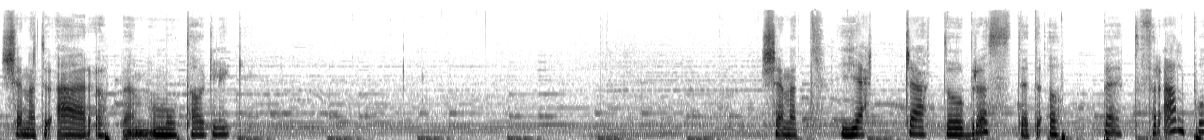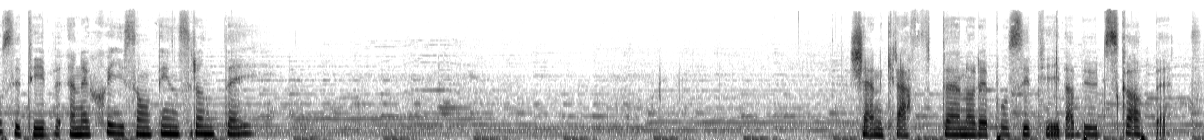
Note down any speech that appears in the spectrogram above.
Känn att du är öppen och mottaglig. Känn att hjärtat och bröstet är öppet för all positiv energi som finns runt dig. Känn kraften och det positiva budskapet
